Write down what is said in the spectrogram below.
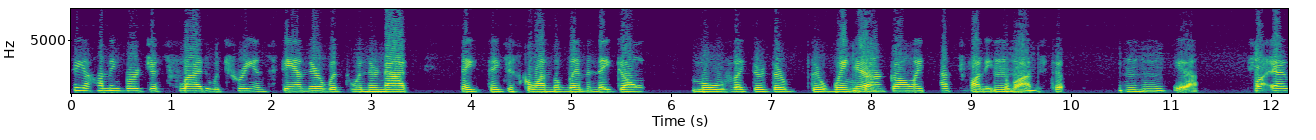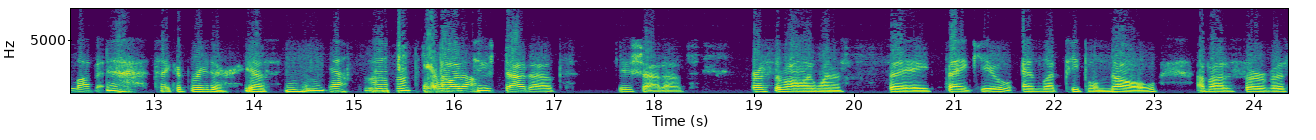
see a hummingbird just fly to a tree and stand there with when they're not? They they just go on the limb and they don't move, like their their their wings Yeah. aren't going. That's funny to Mhm. watch too. Mm-hmm. Yeah, but I love it. Take a breather. Yes. Mm-hmm. Yeah. Mm-hmm. Here we Oh, few shout outs. few shout outs. First of all, I want to say thank you and let people know about a service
